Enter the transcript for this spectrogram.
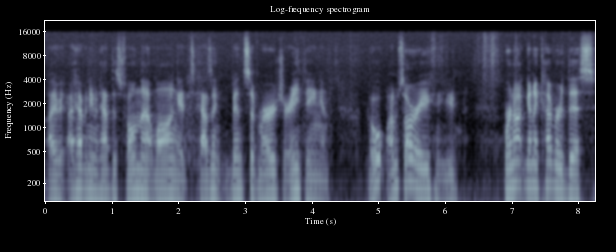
I I haven't even had this phone that long. It hasn't been submerged or anything. And oh, I'm sorry, you. We're not going to cover this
